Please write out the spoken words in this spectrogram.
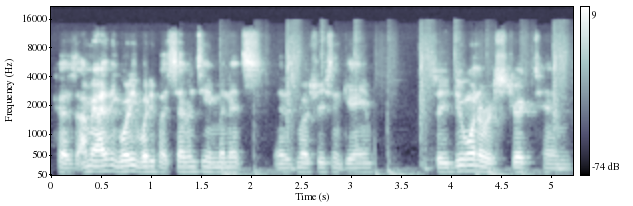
because I mean I think what he what he played 17 minutes in his most recent game. So you do want to restrict him.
